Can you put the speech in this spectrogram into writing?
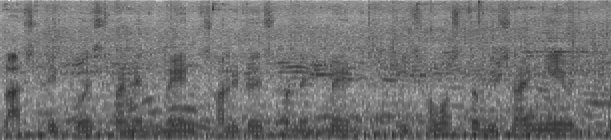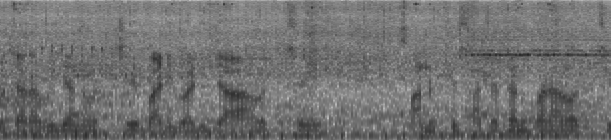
plastic waste management, solid waste management, এই সমস্ত বিষয় নিয়ে প্রচার অভিযান হচ্ছে, বাড়ি বাড়ি যাওয়া হচ্ছে। মানুষকে সচেতন করা হচ্ছে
